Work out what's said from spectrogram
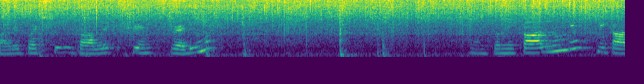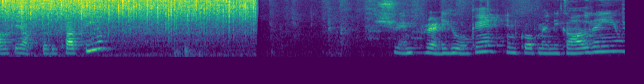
हमारे बच्चे गार्लिक श्रिम्प रेडी हैं। इनको निकाल लूँगी, निकाल के आपको दिखाती हूँ। श्रिम्प रेडी हो गए, इनको अब मैं निकाल रही हूँ।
